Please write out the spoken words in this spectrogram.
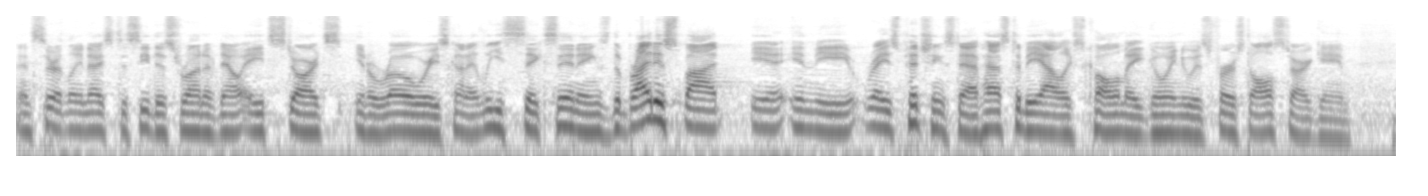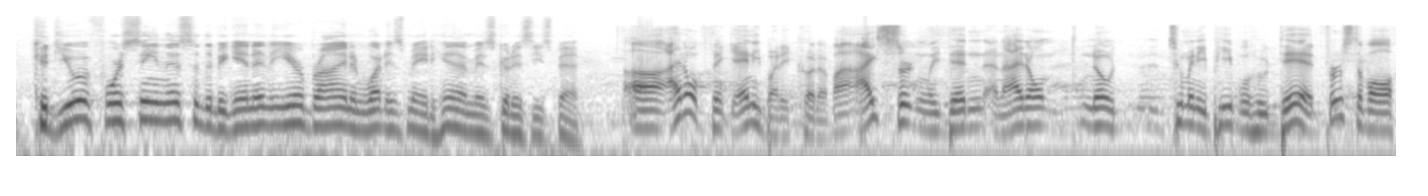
And certainly nice to see this run of now eight starts in a row where he's got at least six innings. The brightest spot in, in the Rays pitching staff has to be Alex Colome going to his first All Star game. Could you have foreseen this at the beginning of the year, Brian, and what has made him as good as he's been? Uh, I don't think anybody could have. I, I, certainly didn't, and I don't know too many people who did. First of all,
